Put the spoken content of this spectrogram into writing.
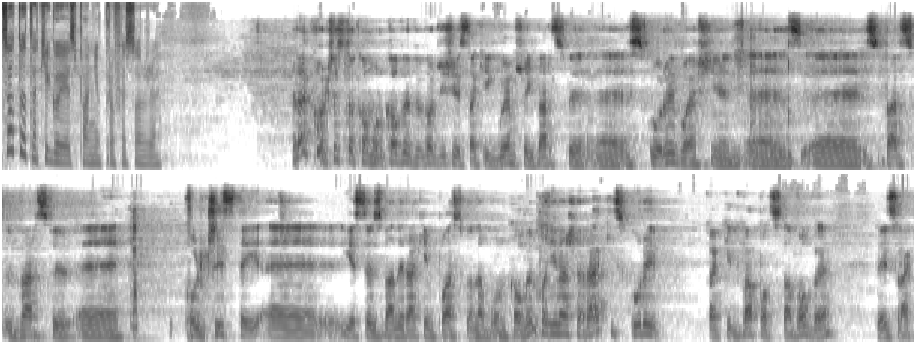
Co to takiego jest, panie profesorze? Rak kolczysto-komórkowy wywodzi się z takiej głębszej warstwy e, skóry, właśnie e, z, e, z warstwy kolczystej jest też zwany rakiem płasko-nabłonkowym, ponieważ raki skóry, takie dwa podstawowe, to jest rak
